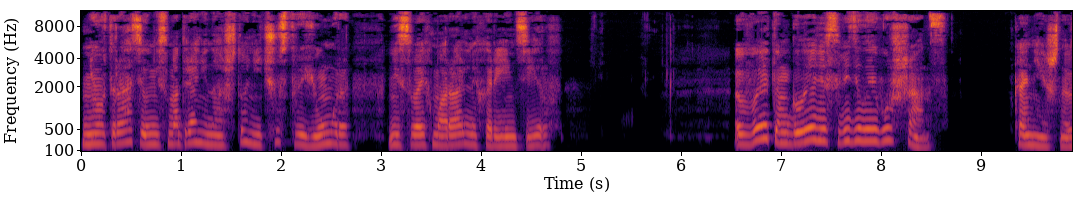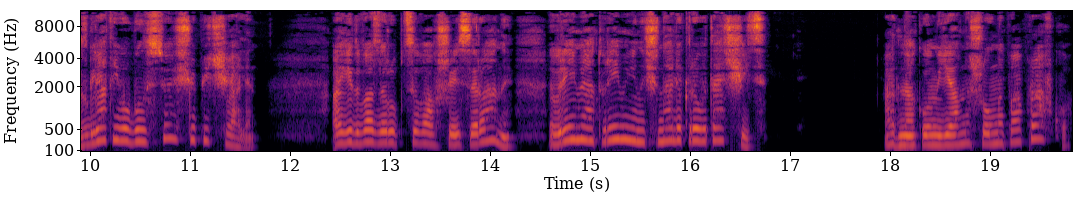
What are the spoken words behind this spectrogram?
не утратил, несмотря ни на что, ни чувства юмора, ни своих моральных ориентиров. В этом Глэдис видела его шанс. Конечно, взгляд его был все еще печален а едва зарубцевавшиеся раны время от времени начинали кровоточить. Однако он явно шел на поправку.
